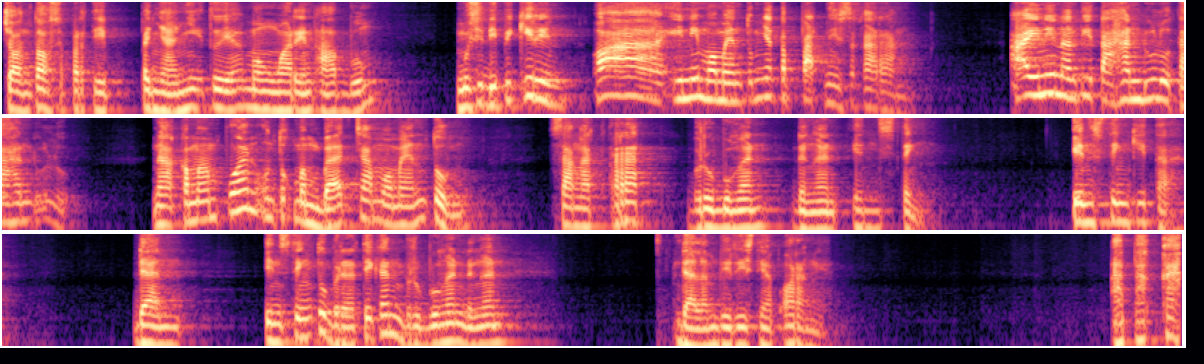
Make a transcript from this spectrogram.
Contoh seperti penyanyi itu ya, mau ngeluarin album, mesti dipikirin. Wah ini momentumnya tepat nih sekarang. Ah ini nanti tahan dulu, tahan dulu. Nah kemampuan untuk membaca momentum sangat erat berhubungan dengan insting. Insting kita. Dan insting itu berarti kan berhubungan dengan dalam diri setiap orang ya. Apakah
